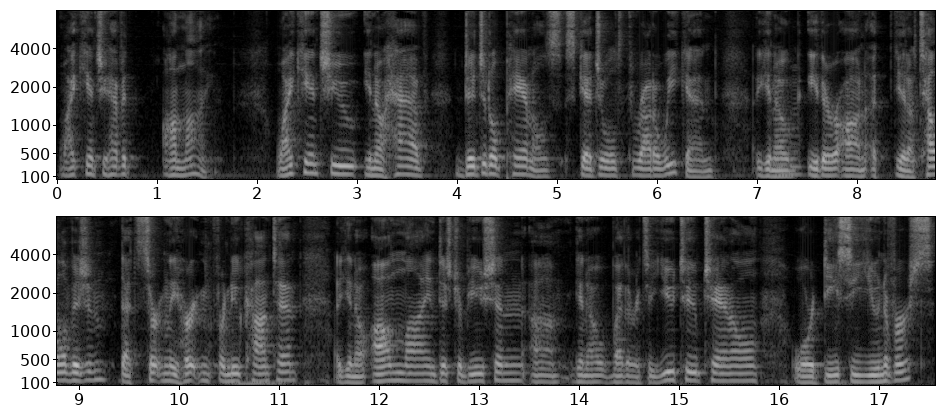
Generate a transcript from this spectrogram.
why can't you have it online? Why can't you, you know, have digital panels scheduled throughout a weekend? You know, either on a you know television that's certainly hurting for new content. Uh, you know, online distribution. Um, you know, whether it's a YouTube channel or DC Universe.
